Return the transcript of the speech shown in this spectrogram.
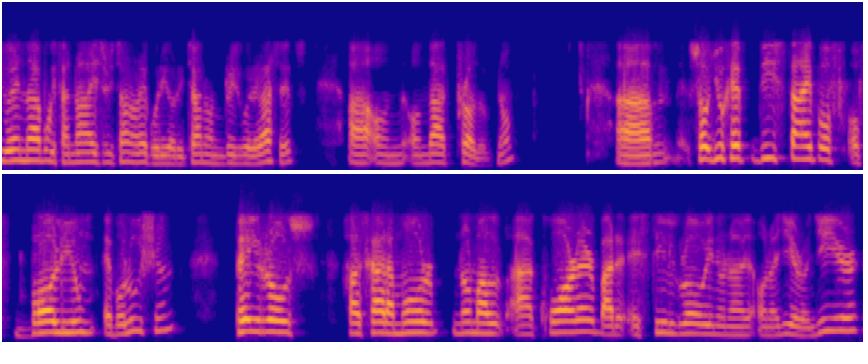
you end up with a nice return on equity or return on risk-weighted assets uh, on on that product, no? Um, so you have this type of, of volume evolution. Payrolls has had a more normal uh, quarter, but is still growing on a on a year on year.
